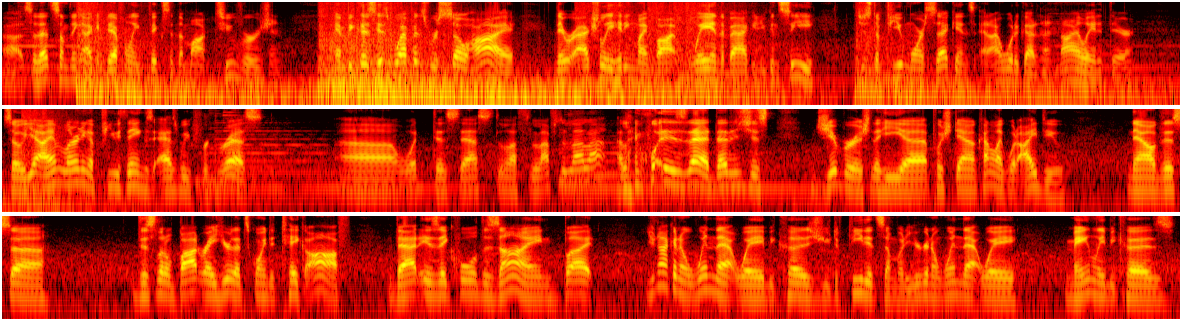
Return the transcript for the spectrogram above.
Uh, so that's something I can definitely fix in the Mach 2 version. And because his weapons were so high, they were actually hitting my bot way in the back. And you can see just a few more seconds, and I would have gotten annihilated there. So yeah, I am learning a few things as we progress. Uh, what does that? I like, what is that? That is just gibberish that he uh, pushed down, kind of like what I do. Now this uh, this little bot right here that's going to take off, that is a cool design, but you're not going to win that way because you defeated somebody. You're going to win that way mainly because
